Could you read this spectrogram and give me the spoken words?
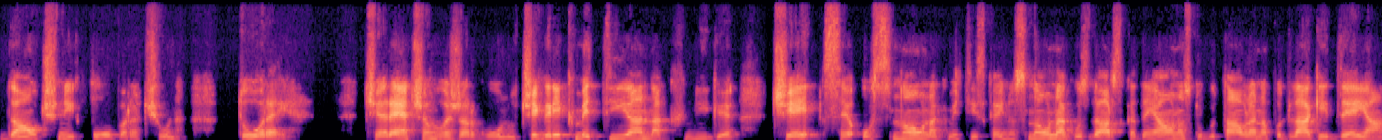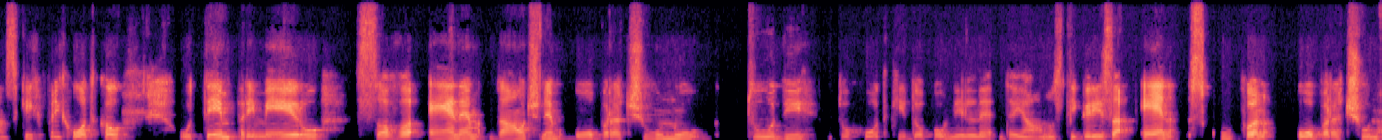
davčni obračun. Torej, če rečem v žargonu, če gre kmetija na knjige, če se osnovna kmetijska in osnovna gozdarska dejavnost ugotavlja na podlagi dejanskih prihodkov, v tem primeru so v enem davčnem obračunu tudi dohodki dopolnilne dejavnosti. Gre za en skupen obračun.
